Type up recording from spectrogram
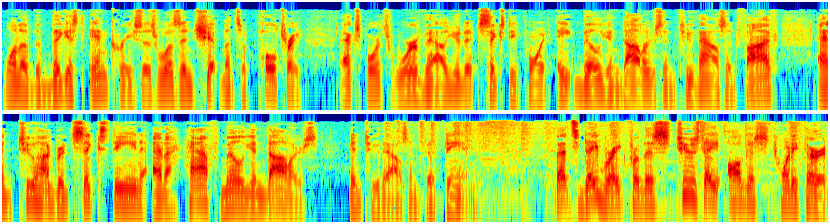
One of the biggest increases was in shipments of poultry. Exports were valued at $60.8 billion in 2005 and $216.5 million in 2015. That's Daybreak for this Tuesday, August 23rd.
